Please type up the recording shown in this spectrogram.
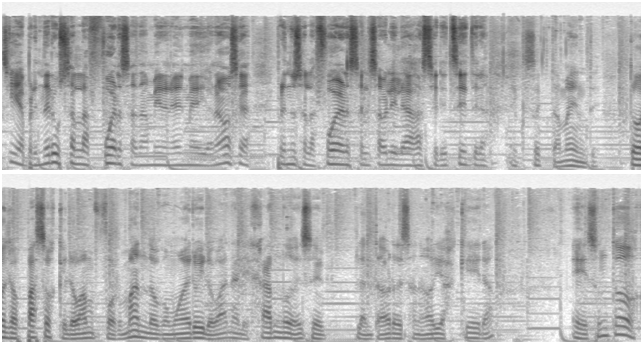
Sí, aprender a usar la fuerza también en el medio, ¿no? O sea, aprender a usar la fuerza, el sable láser, etcétera. Exactamente. Todos los pasos que lo van formando como héroe y lo van alejando de ese plantador de zanahorias que era. Eh, son, todos,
